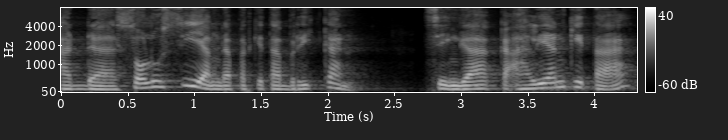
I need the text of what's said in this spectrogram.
ada solusi yang dapat kita berikan sehingga keahlian kita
